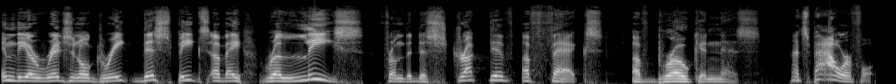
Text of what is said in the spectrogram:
In the original Greek, this speaks of a release from the destructive effects of brokenness. That's powerful.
